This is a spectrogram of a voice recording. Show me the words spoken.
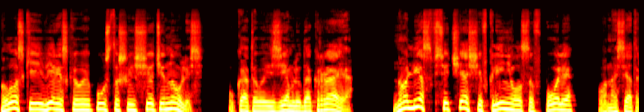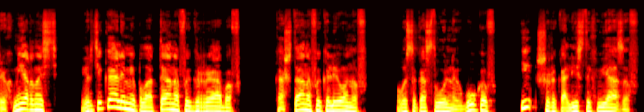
Плоские вересковые пустоши еще тянулись, укатывая землю до края, но лес все чаще вклинивался в поле, внося трехмерность вертикалями платанов и грабов, каштанов и кленов, высокоствольных буков и широколистых вязов.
